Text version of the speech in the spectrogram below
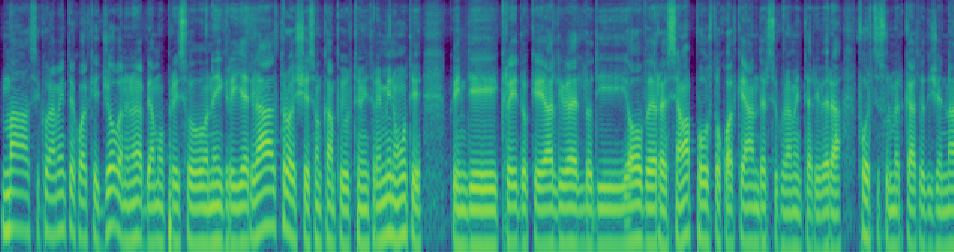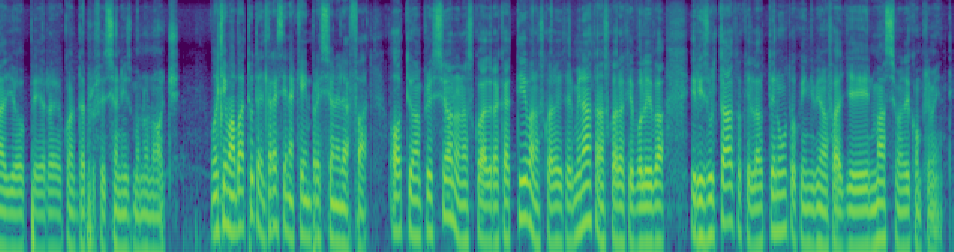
ma sicuramente qualche giovane, noi abbiamo preso Negri ieri l'altro, è sceso in campo gli ultimi tre minuti, quindi credo che a livello di over siamo a posto, qualche under sicuramente arriverà, forse sul mercato di gennaio per, dal professionismo, non oggi. Ultima battuta, il Trestina che impressione le ha fatto? Ottima impressione, una squadra cattiva, una squadra determinata, una squadra che voleva il risultato, che l'ha ottenuto, quindi bisogna fargli il massimo dei complimenti.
